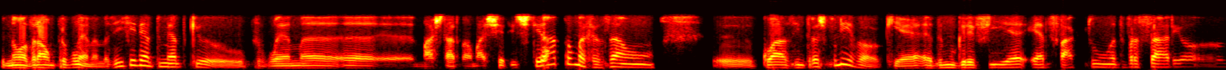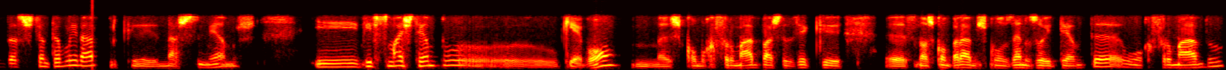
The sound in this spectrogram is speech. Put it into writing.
não haverá um problema. Mas evidentemente que o problema eh, mais tarde ou mais cedo existirá por uma razão eh, quase intransponível, que é a demografia é de facto um adversário da sustentabilidade, porque nasce menos e vive-se mais tempo, o que é bom, mas como reformado, basta dizer que eh, se nós compararmos com os anos 80, um reformado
